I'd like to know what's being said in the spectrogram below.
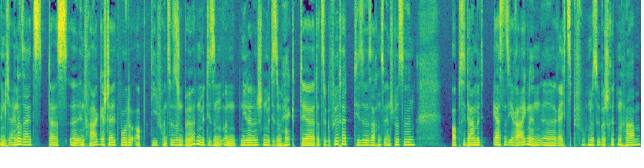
Nämlich einerseits, dass äh, in Frage gestellt wurde, ob die französischen Behörden mit diesem und niederländischen mit diesem Hack, der dazu geführt hat, diese Sachen zu entschlüsseln, ob sie damit erstens ihre eigenen äh, Rechtsbefugnisse überschritten haben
